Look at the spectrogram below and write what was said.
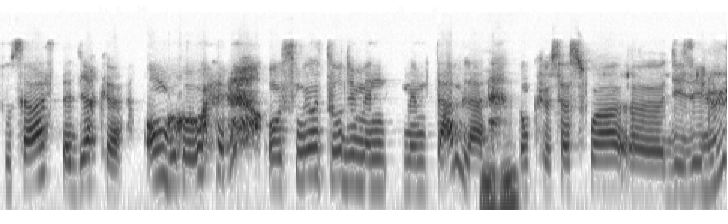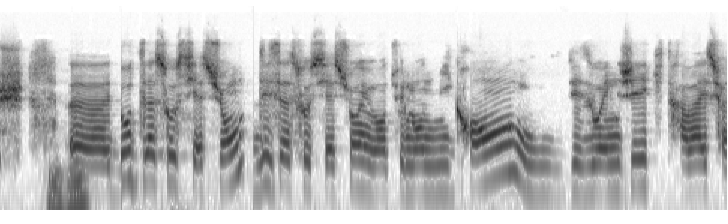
tout ça? C'est-à-dire que en gros, on se met autour du même, même table, mhm. donc que ça soit euh, des élus, mhm. euh, d'autres associations, des associations éventuellement de migrants ou des ONG qui travaillent sur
